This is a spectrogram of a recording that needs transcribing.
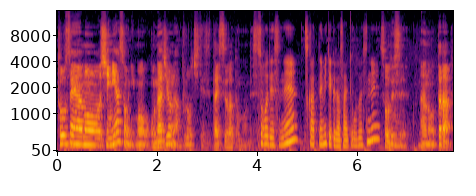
当然あのシニア層にも同じようなアプローチって絶対必要だと思うんですよ。そうですね。使ってみてくださいってことですね。そうです、あのただ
